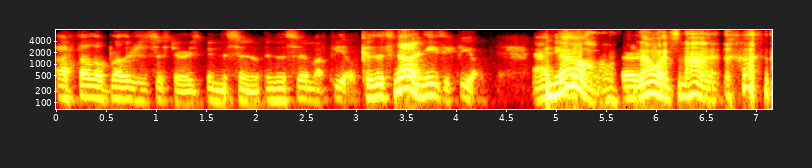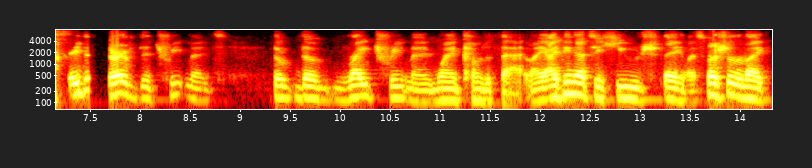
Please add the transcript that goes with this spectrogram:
uh, fellow brothers and sisters in the cinema in the cinema field because it's not an easy field. And No, deserve- no, it's not. they deserve the treatment, the the right treatment when it comes with that. Like I think that's a huge thing, especially like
